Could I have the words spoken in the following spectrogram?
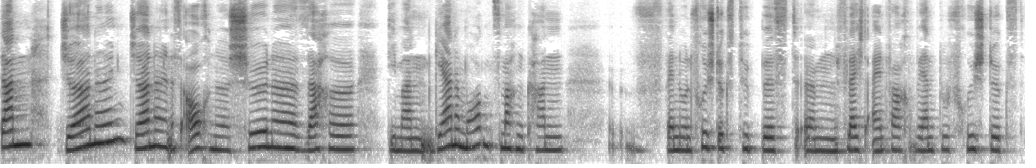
Dann Journalen. Journalen ist auch eine schöne Sache, die man gerne morgens machen kann. Wenn du ein Frühstückstyp bist, ähm, vielleicht einfach während du frühstückst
